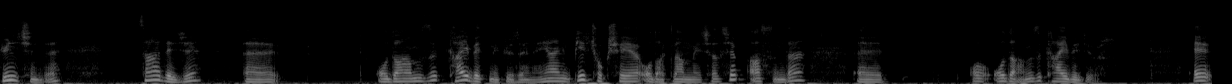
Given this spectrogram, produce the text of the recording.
gün içinde sadece e, odağımızı kaybetmek üzerine yani birçok şeye odaklanmaya çalışıp aslında e, o odağımızı kaybediyoruz. E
